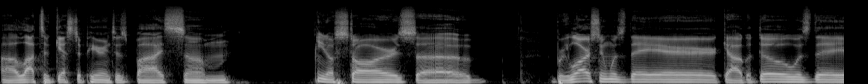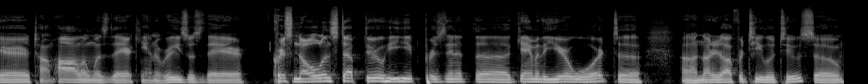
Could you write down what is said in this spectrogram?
Uh, lots of guest appearances by some, you know, stars. Uh, Brie Larson was there, Gal Gadot was there, Tom Holland was there, Keanu Reeves was there. Chris Nolan stepped through. He presented the Game of the Year award to uh, Naughty Dog for TLOU 2. So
